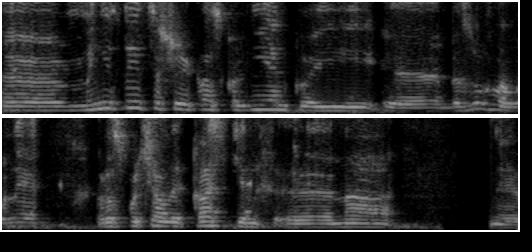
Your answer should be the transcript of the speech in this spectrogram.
е, мені здається, що якраз Корнієнко і е, Безугла вони розпочали кастинг е, на е,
